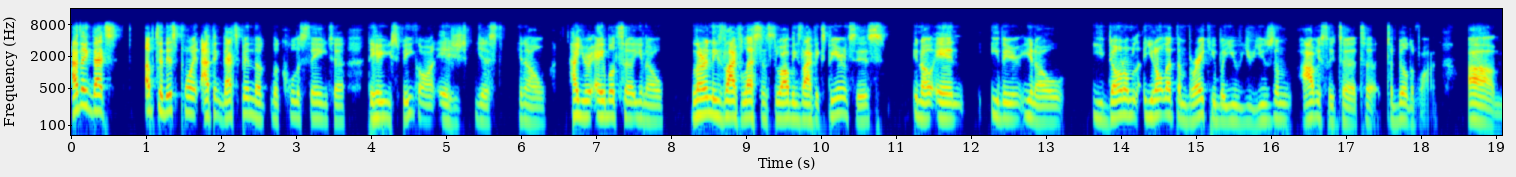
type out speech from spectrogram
I think that's up to this point, I think that's been the, the coolest thing to to hear you speak on is just you know how you're able to you know learn these life lessons through all these life experiences, you know, and either you know you don't you don't let them break you, but you you use them obviously to to to build upon. Um,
